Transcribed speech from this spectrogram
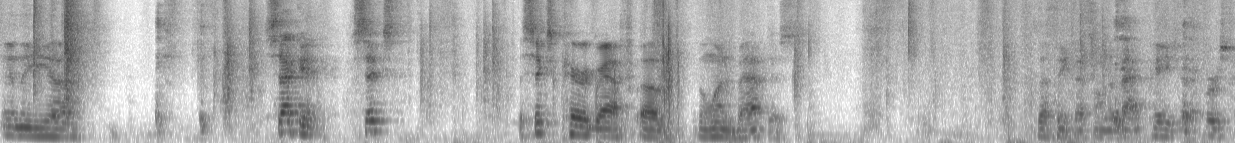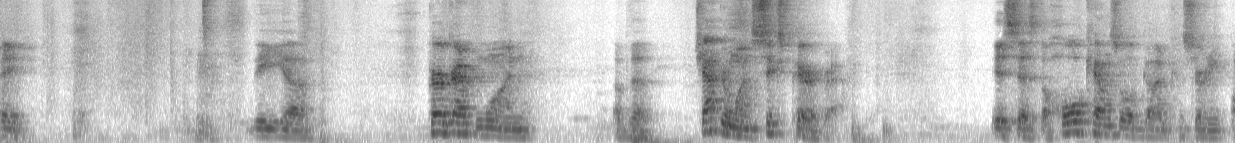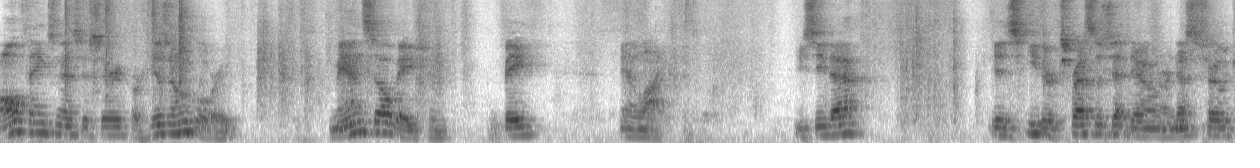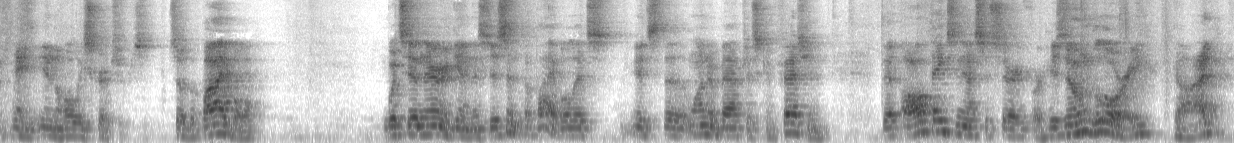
in the uh, second, sixth, the sixth paragraph of the London Baptist. So I think that's on the back page, that first page. The uh, paragraph one of the chapter one, sixth paragraph. It says, The whole counsel of God concerning all things necessary for his own glory man's salvation, faith, and life. You see that? Is either expressly set down or necessarily contained in the Holy Scriptures. So the Bible, what's in there again, this isn't the Bible, it's it's the London Baptist Confession. That all things necessary for his own glory, God.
